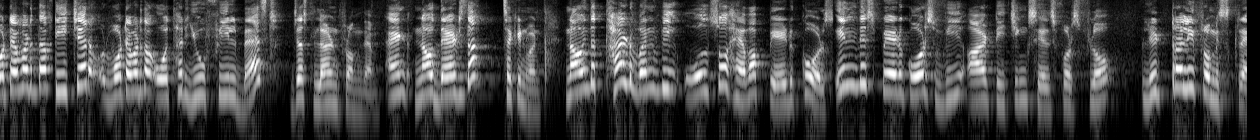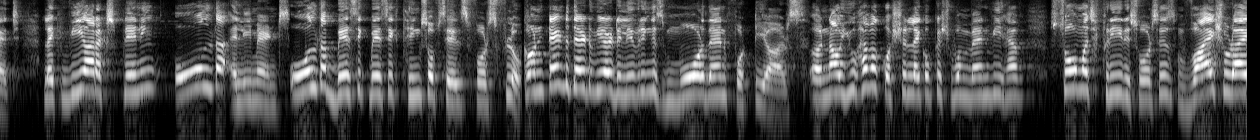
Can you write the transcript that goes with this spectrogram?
Whatever the teacher or whatever the author you feel best, just learn from them. And now that's the second one. Now in the third one, we also have a paid course. In this paid course, we are teaching Salesforce Flow literally from scratch. Like we are explaining all the elements, all the basic, basic things of Salesforce flow. Content that we are delivering is more than 40 hours. Uh, now you have a question like, okay, Shubham, when we have so much free resources, why should I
